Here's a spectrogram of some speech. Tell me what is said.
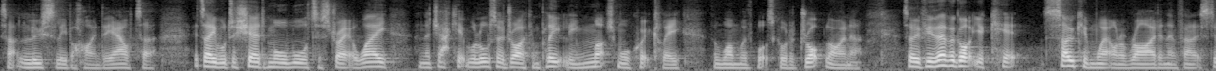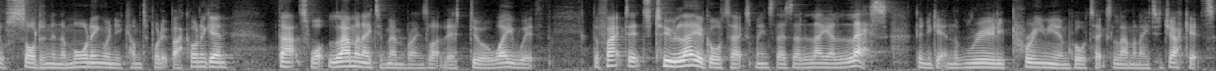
sat loosely behind the outer. It's able to shed more water straight away and the jacket will also dry completely much more quickly than one with what's called a drop liner. So if you've ever got your kit soaking wet on a ride and then found it still sodden in the morning when you come to put it back on again, that's what laminated membranes like this do away with. The fact it's two layer Gore-Tex means there's a layer less than you get in the really premium Gore-Tex laminated jackets.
